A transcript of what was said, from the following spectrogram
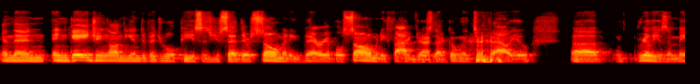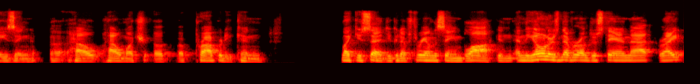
and then engaging on the individual pieces. You said there's so many variables, so many factors exactly. that go into value. Uh, really is amazing uh, how how much a, a, property can, like you said, you could have three on the same block, and and the owners never understand that, right?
